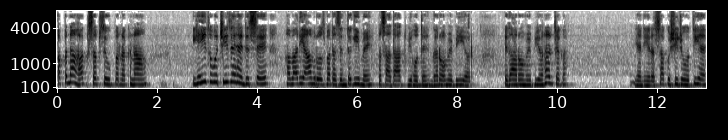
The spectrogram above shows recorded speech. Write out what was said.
اپنا حق سب سے اوپر رکھنا، یہی تو وہ چیزیں ہیں جس سے ہماری عام روزمرہ زندگی میں فسادات بھی ہوتے ہیں، گھروں میں بھی اور اداروں میں بھی اور ہر جگہ۔ یعنی رسا کشی جو ہوتی ہے،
